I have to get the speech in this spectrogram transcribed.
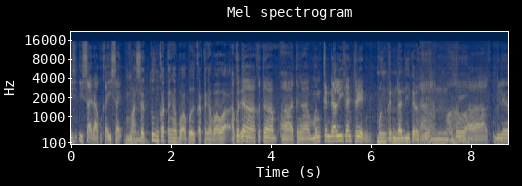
east, east side lah, aku kat east side Masa tu kau tengah buat apa? Kau tengah bawa Aku train? tengah aku tengah uh, tengah mengkendalikan train. Mengkendalikan okay. Hmm. So uh, bila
